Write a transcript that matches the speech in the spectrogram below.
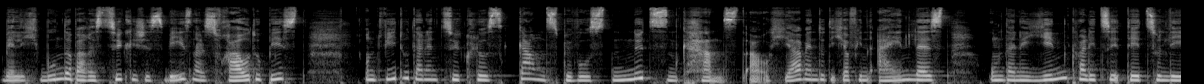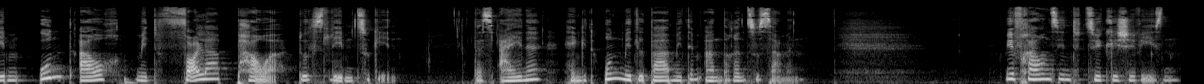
welch wunderbares zyklisches Wesen als Frau du bist und wie du deinen Zyklus ganz bewusst nützen kannst auch, ja, wenn du dich auf ihn einlässt, um deine Yin-Qualität zu leben und auch mit voller Power durchs Leben zu gehen. Das eine hängt unmittelbar mit dem anderen zusammen. Wir Frauen sind zyklische Wesen.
